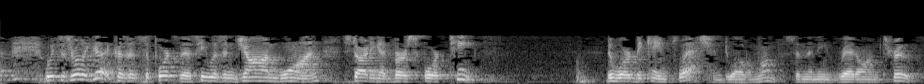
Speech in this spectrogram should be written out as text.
which is really good because it supports this. He was in John 1, starting at verse 14. The Word became flesh and dwelt among us. And then he read on through,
